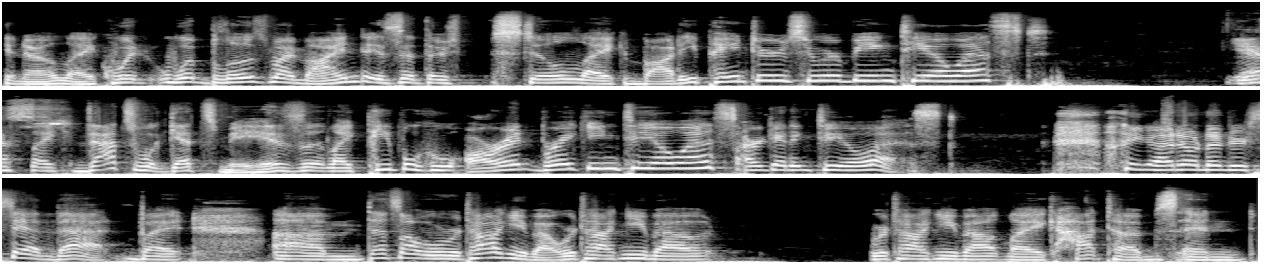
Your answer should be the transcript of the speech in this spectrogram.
you know like what what blows my mind is that there's still like body painters who are being tos Yes, like that's what gets me is that like people who aren't breaking TOS are getting TOS. like I don't understand that, but um, that's not what we're talking about. We're talking about we're talking about like hot tubs and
